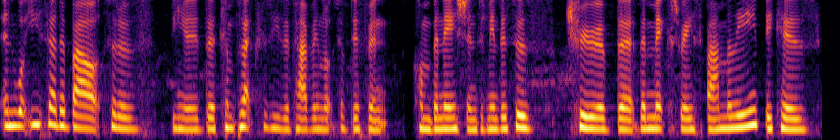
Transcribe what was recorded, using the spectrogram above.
And what you said about sort of, you know, the complexities of having lots of different combinations. I mean, this was true of the the mixed race family because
